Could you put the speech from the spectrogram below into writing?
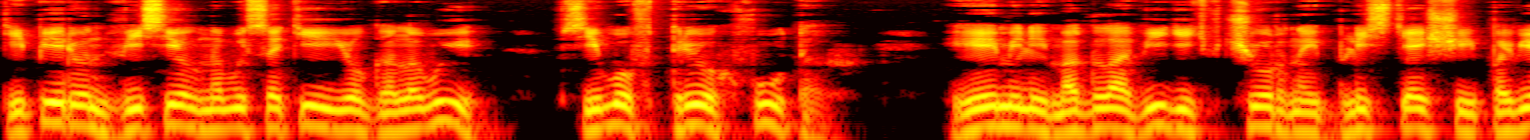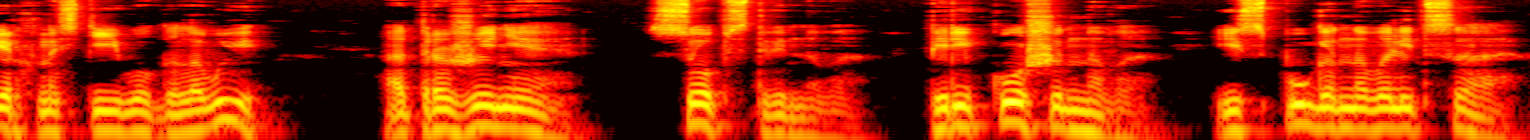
Теперь он висел на высоте ее головы всего в трех футах Эмили могла видеть в черной блестящей поверхности его головы отражение собственного, перекошенного, испуганного лица.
